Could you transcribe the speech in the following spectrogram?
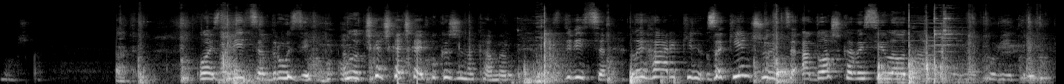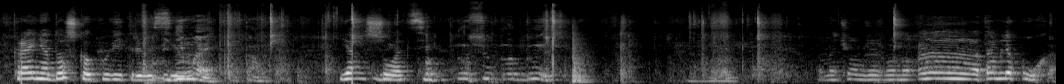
дошка. Ось, дивіться, друзі. Ну, чекай, чекай, чекай, покажи на камеру. Ось дивіться, лигарі закінчуються, а дошка висіла одна в повітрі. Крайня дошка в повітрі висіла. Піднімай там. Я в шоці. Ну сюди на чому же ж воно? А, там ляпуха.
